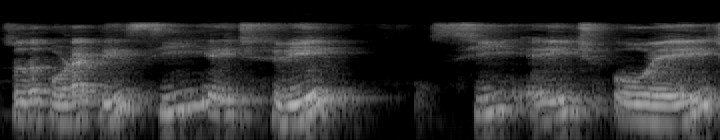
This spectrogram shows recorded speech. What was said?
so the product is CH3 CHOH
